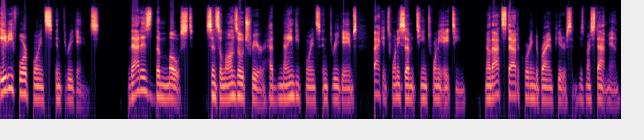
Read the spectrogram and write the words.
84 points in three games. That is the most since Alonzo Trier had 90 points in three games back in 2017 2018. Now, that stat, according to Brian Peterson, he's my stat man.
